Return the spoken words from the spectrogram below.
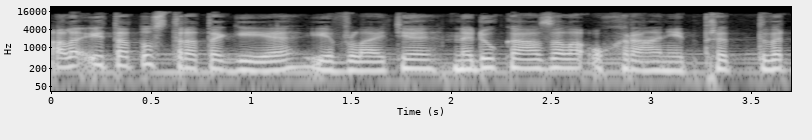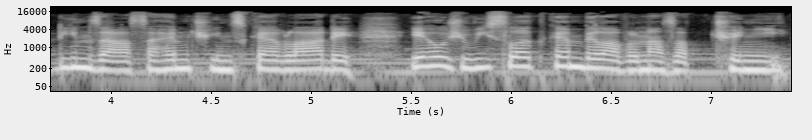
Ale i tato strategie je v létě nedokázala ochránit před tvrdým zásahem čínské vlády, jehož výsledkem byla vlna zatčení.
